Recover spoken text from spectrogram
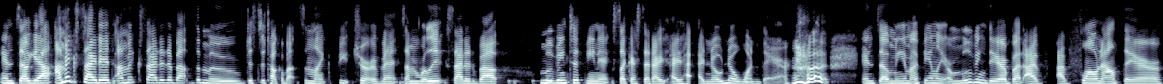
And so, yeah, I'm excited. I'm excited about the move. Just to talk about some like future events, I'm really excited about moving to Phoenix. Like I said, I I, I know no one there, and so me and my family are moving there. But I've I've flown out there,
